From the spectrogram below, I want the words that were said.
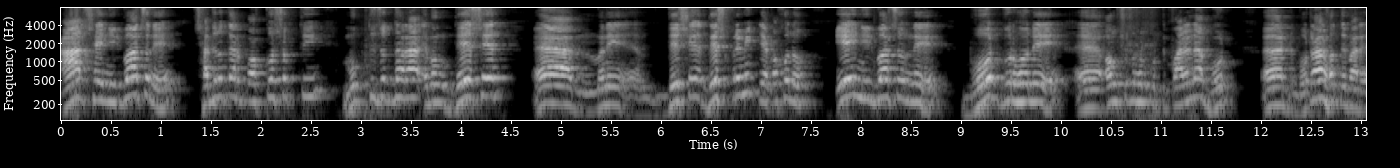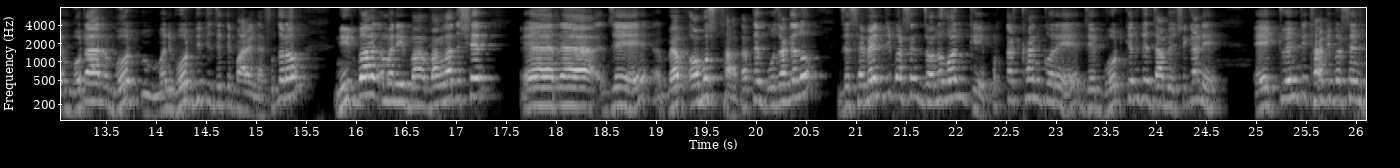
আর সেই নির্বাচনে স্বাধীনতার পক্ষ শক্তি মুক্তিযোদ্ধারা এবং দেশের মানে দেশের দেশপ্রেমিকরা কখনো এই নির্বাচনে ভোট গ্রহণে অংশগ্রহণ করতে পারে না, ভোট ভোটার হতে পারে, ভোটার ভোট মানে ভোট দিতে যেতে পারে না। সুতরাং নির্বাচন মানে বাংলাদেশের যে অবস্থা, তাতে বোঝা গেল যে সেভেন্টি পার্সেন্ট জনগণকে প্রত্যাখ্যান করে যে ভোট কেন্দ্রে যাবে, সেখানে এই টোয়েন্টি থার্টি পার্সেন্ট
